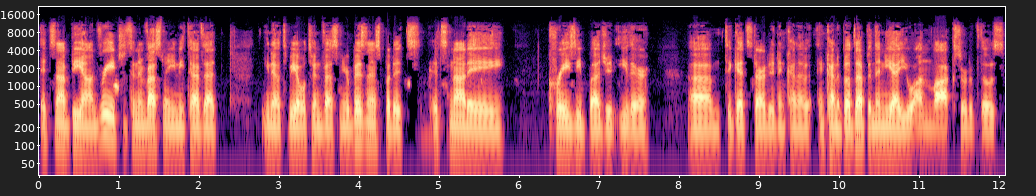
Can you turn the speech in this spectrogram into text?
it's not beyond reach. It's an investment. You need to have that you know to be able to invest in your business but it's it's not a crazy budget either um, to get started and kind of and kind of build up. And then yeah you unlock sort of those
